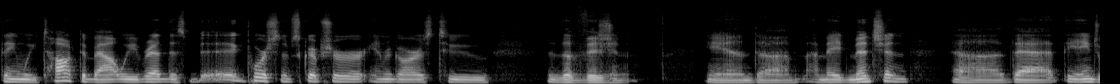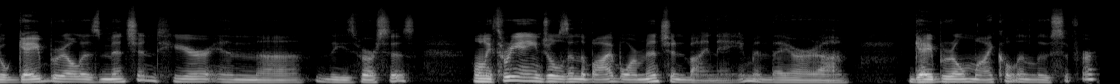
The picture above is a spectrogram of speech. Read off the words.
thing we talked about, we read this big portion of scripture in regards to the vision. And uh, I made mention uh, that the angel Gabriel is mentioned here in uh, these verses. Only three angels in the Bible are mentioned by name, and they are uh, Gabriel, Michael, and Lucifer.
